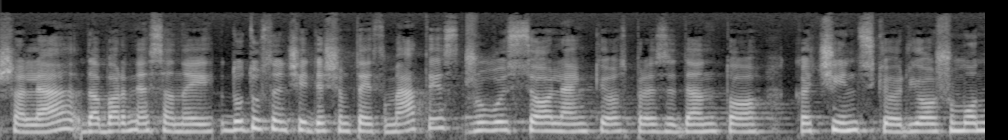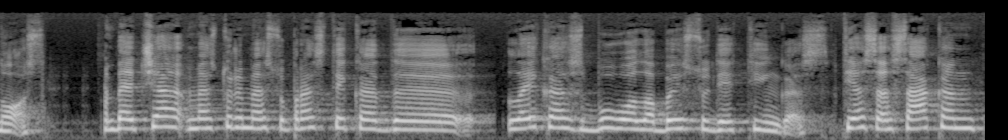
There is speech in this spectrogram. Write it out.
šalia dabar nesenai 2010 metais žuvusio Lenkijos prezidento Kačinskio ir jo jo žmonos. Bet čia mes turime suprasti, kad laikas buvo labai sudėtingas. Tiesą sakant,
